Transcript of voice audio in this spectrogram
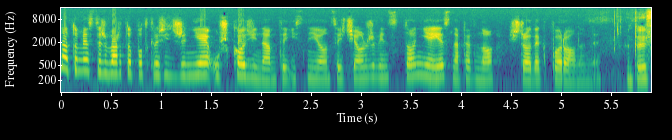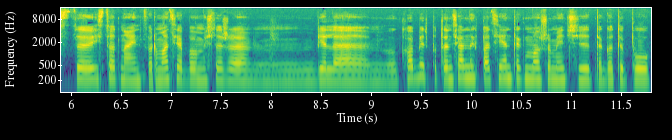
natomiast też warto podkreślić, że nie uszkodzi nam tej istniejącej ciąży, więc to nie jest na pewno środek poronny. To jest y, istotna informacja, bo myślę, że mm, wiele kobiet, potencjalnych pacjentek może mieć tego typu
